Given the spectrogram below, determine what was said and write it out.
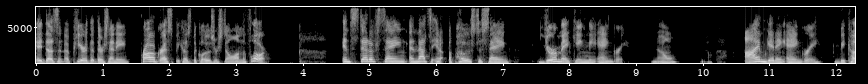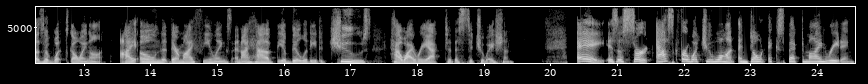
it doesn't appear that there's any progress because the clothes are still on the floor. Instead of saying, and that's opposed to saying, you're making me angry. No, no. I'm getting angry because of what's going on. I own that they're my feelings and I have the ability to choose how I react to this situation. A is assert. Ask for what you want and don't expect mind reading.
